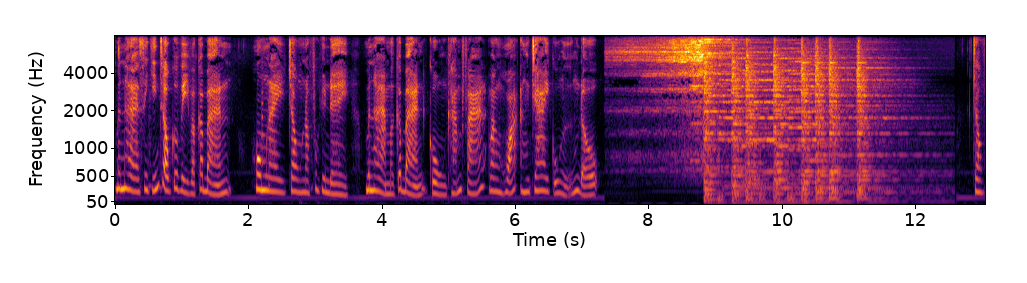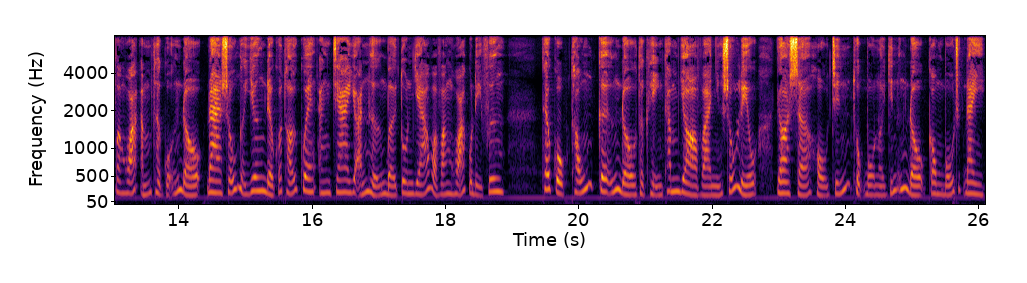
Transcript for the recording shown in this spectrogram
Minh Hà xin kính chào quý vị và các bạn. Hôm nay trong 5 phút chuyên đề, Minh Hà mời các bạn cùng khám phá văn hóa ăn chay của người Ấn Độ. Trong văn hóa ẩm thực của Ấn Độ, đa số người dân đều có thói quen ăn chay do ảnh hưởng bởi tôn giáo và văn hóa của địa phương. Theo Cục Thống kê Ấn Độ thực hiện thăm dò và những số liệu do Sở Hộ Chính thuộc Bộ Nội chính Ấn Độ công bố trước đây,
